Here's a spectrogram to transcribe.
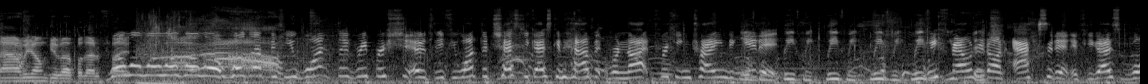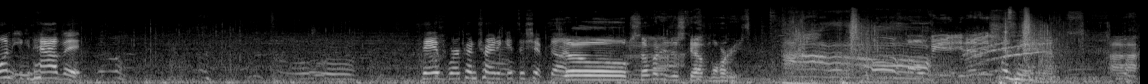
Nah, we don't give up without a Whoa, fight. whoa, whoa, whoa, whoa, whoa! Hold up! If you want the Reaper, sh- uh, if you want the chest, you guys can have it. We're not freaking trying to Leave get me, it. leave me, leave me, leave me, leave We me. you found it on accident. If you guys want you can have it. Babe, work on trying to get the ship done. So somebody just got worried. Oh, it, it me. Ah,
